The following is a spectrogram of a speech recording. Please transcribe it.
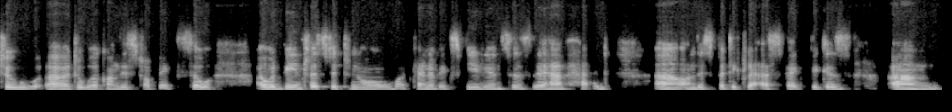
to uh, to work on this topic. So I would be interested to know what kind of experiences they have had uh, on this particular aspect, because um,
